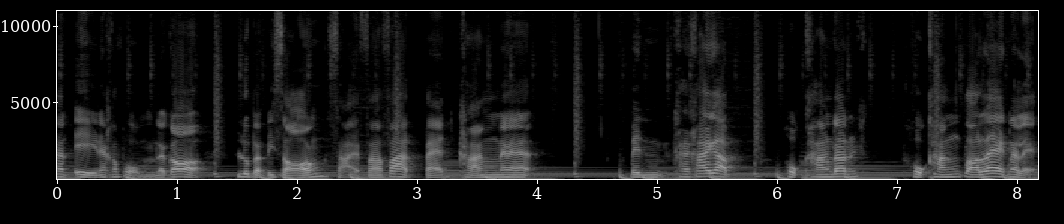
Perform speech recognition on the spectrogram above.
นั่นเองนะครับผมแล้วก็รูปแบบที่ 2 สายฟ้าฟาด 8 ครั้งนะฮะเป็นคล้ายๆกับ 6 ครั้งด้าน 6 ครั้งตอนแรกนั่นแหละ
